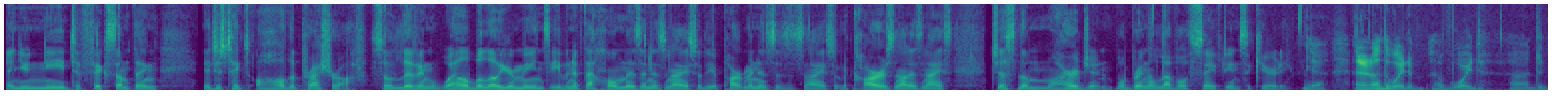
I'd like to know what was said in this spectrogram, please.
and you need to fix something. It just takes all the pressure off. So living well below your means even if the home isn't as nice or the apartment isn't as nice or the car is not as nice just the margin will bring a level of safety and security. Yeah and another way to avoid uh, the,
